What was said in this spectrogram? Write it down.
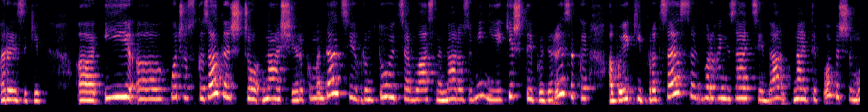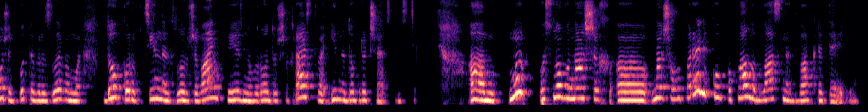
ризиків. І хочу сказати, що наші рекомендації ґрунтуються власне на розумінні, які ж типові ризики або які процеси в організації да, найтиповіше можуть бути вразливими до корупційних зловживань різного роду шахрайства і недоброчесності. Ми в основу наших, е, нашого переліку поклали власне два критерії.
